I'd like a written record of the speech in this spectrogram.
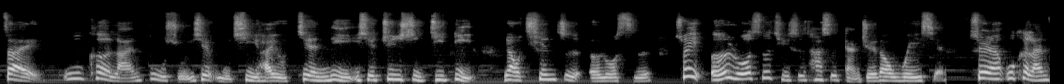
在乌克兰部署一些武器，还有建立一些军事基地，要牵制俄罗斯。所以俄罗斯其实他是感觉到危险，虽然乌克兰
